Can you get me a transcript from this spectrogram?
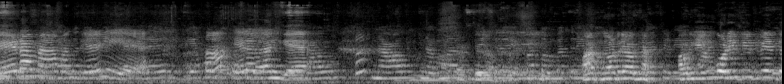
ಬೇಡ ಹೊಡಿತಿದ್ವಿ ಅಂತ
